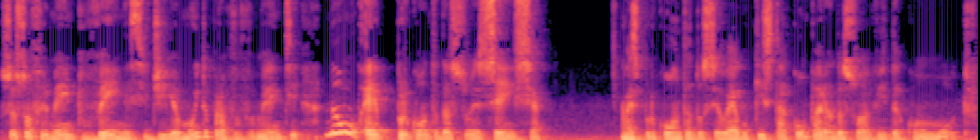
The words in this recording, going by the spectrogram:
O seu sofrimento vem nesse dia, muito provavelmente, não é por conta da sua essência, mas por conta do seu ego que está comparando a sua vida com o outro.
